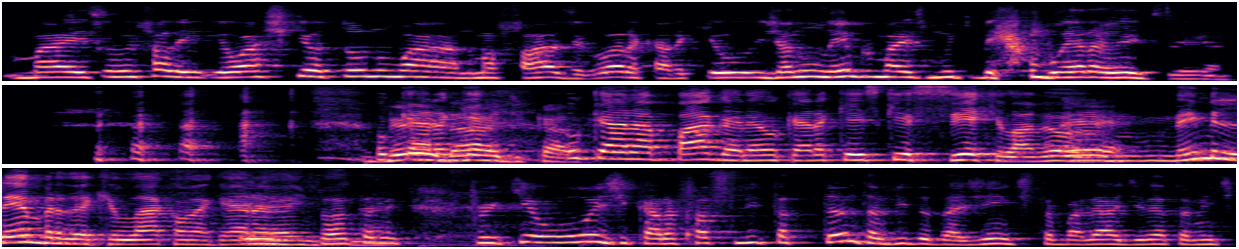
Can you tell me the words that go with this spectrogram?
mas como eu falei, eu acho que eu estou numa, numa fase agora, cara, que eu já não lembro mais muito bem como era antes, Leandro. o, Verdade, cara quer, cara. o cara apaga, né? O cara quer esquecer aquilo lá, meu. É. Nem me lembra daquilo lá como é que era Exatamente. antes. Exatamente. Né? Porque hoje, cara, facilita tanto a vida da gente trabalhar diretamente,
